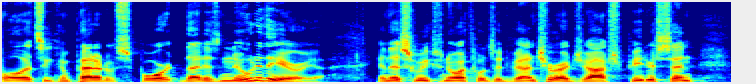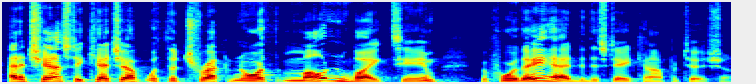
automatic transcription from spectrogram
Well, it's a competitive sport that is new to the area. In this week's Northwoods Adventure, our Josh Peterson had a chance to catch up with the Trek North mountain bike team before they head to the state competition.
